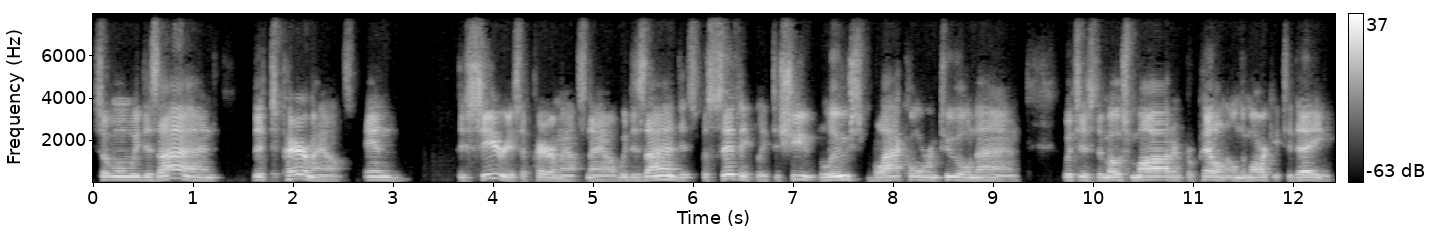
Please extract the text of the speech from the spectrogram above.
So when we designed this Paramount and the series of Paramounts now, we designed it specifically to shoot loose Blackhorn 209, which is the most modern propellant on the market today.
